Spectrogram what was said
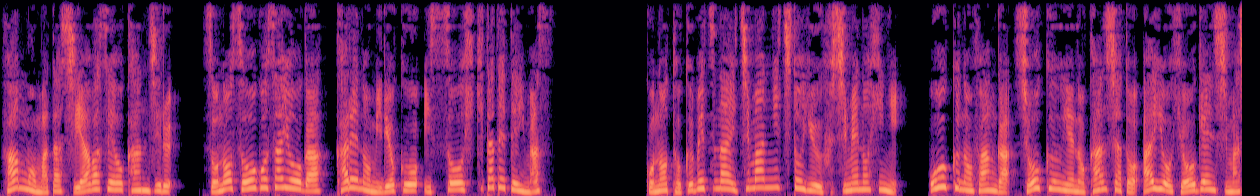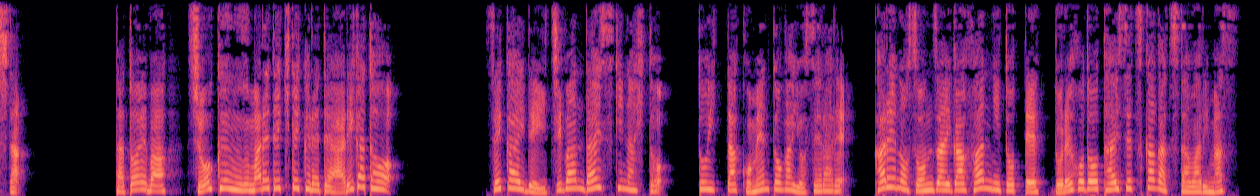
ファンもまた幸せを感じる。その相互作用が彼の魅力を一層引き立てています。この特別な1万日という節目の日に、多くのファンが翔くんへの感謝と愛を表現しました。例えば、翔くん生まれてきてくれてありがとう。世界で一番大好きな人、といったコメントが寄せられ、彼の存在がファンにとってどれほど大切かが伝わります。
